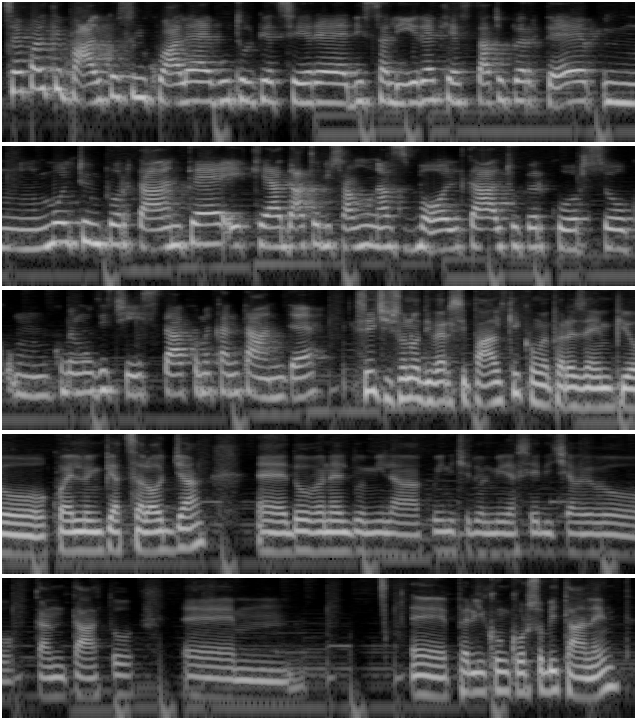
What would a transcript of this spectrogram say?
C'è qualche palco sul quale hai avuto il piacere di salire che è stato per te mh, mm, molto importante e che ha dato diciamo una svolta al tuo percorso com- come musicista, come cantante? Sì, ci sono diversi palchi come per esempio quello in Piazza Loggia eh, dove nel 2015-2016 avevo cantato ehm, eh, per il concorso B-Talent.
